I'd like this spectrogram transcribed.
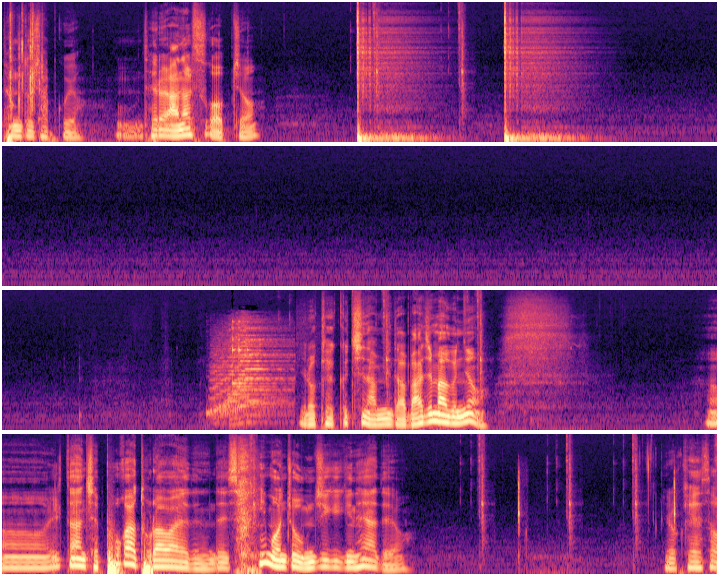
병도 잡고요. 음, 대를 안 할 수가 없죠. 이렇게 끝이 납니다. 마지막은요. 어, 일단 제 포가 돌아와야 되는데 상이 먼저 움직이긴 해야 돼요. 이렇게 해서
